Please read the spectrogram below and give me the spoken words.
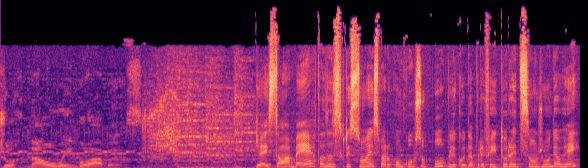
Jornal em Boabas. Já estão abertas as inscrições para o concurso público da Prefeitura de São João Del Rei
